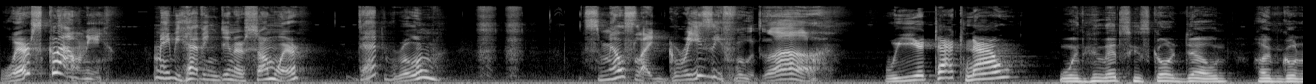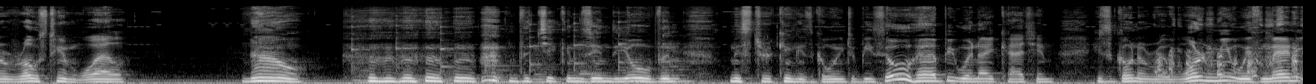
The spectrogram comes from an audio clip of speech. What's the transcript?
Where's Clowny? Maybe having dinner somewhere. That room smells like greasy food. Ugh. we attack now? When he lets his guard down, I'm gonna roast him well. Now. the chicken's in the oven. Mr. King is going to be so happy when I catch him. He's gonna reward me with many.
